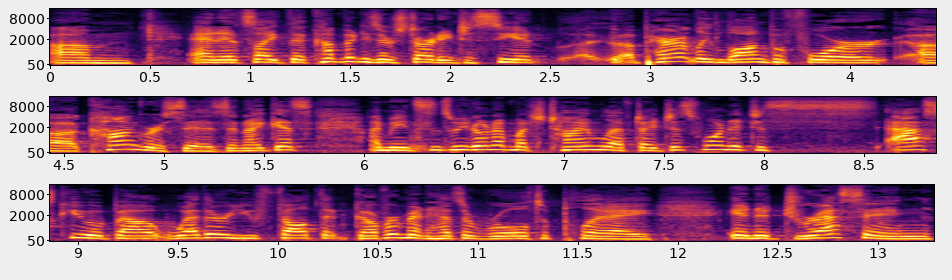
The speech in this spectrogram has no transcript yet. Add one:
Um, and it's like the companies are starting to see it uh, apparently long before uh, Congress is. And I guess, I mean, since we don't have much time left, I just wanted to. Ask you about whether you felt that government has a role to play in addressing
